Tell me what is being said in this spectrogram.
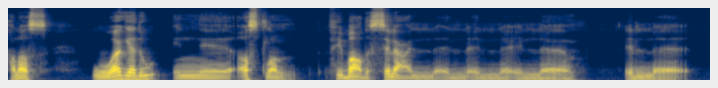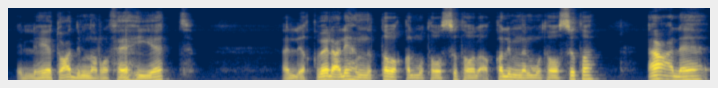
خلاص ووجدوا إن أصلا في بعض السلع ال ال ال ال ال اللي هي تعد من الرفاهيات الإقبال عليها من الطبقة المتوسطة والأقل من المتوسطة أعلى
